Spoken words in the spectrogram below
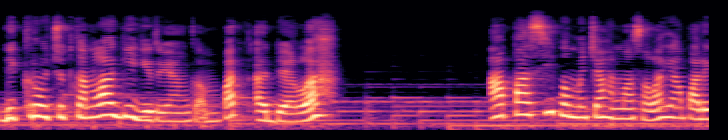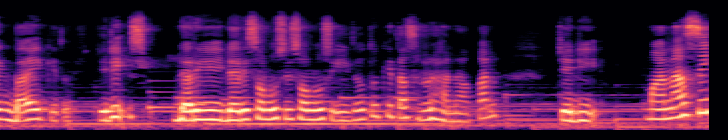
dikerucutkan lagi gitu. Yang keempat adalah apa sih pemecahan masalah yang paling baik gitu? Jadi dari dari solusi-solusi itu tuh kita sederhanakan jadi mana sih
